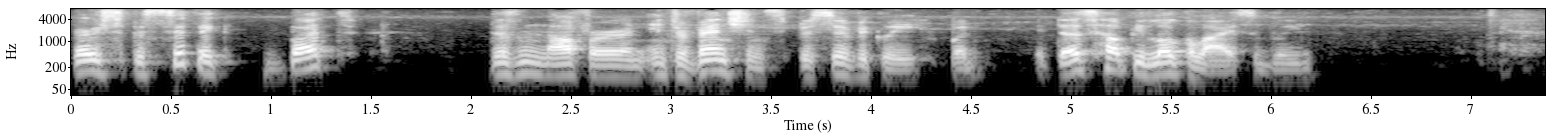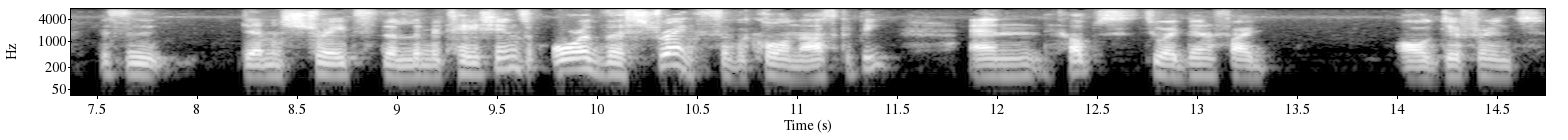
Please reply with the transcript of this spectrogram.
very specific, but doesn't offer an intervention specifically, but it does help you localize the bleed. This is, demonstrates the limitations or the strengths of a colonoscopy and helps to identify all different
